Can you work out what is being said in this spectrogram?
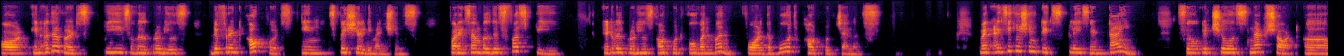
Or in other words, PEs will produce different outputs in spatial dimensions. For example, this first P, it will produce output 011 for the both output channels. When execution takes place in time, so it shows snapshot uh,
